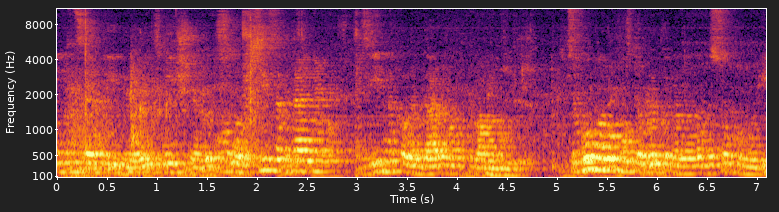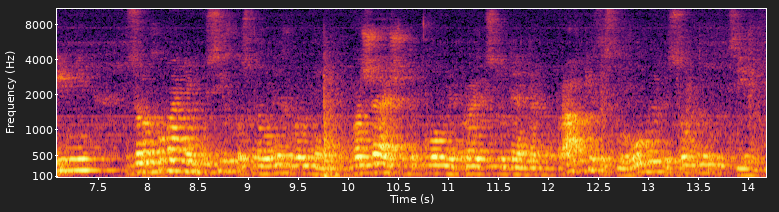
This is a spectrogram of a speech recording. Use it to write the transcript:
ініціативно, ритмічно, виконував всі завдання згідно календарного плану. В цілому робота виконана на високому рівні з урахуванням усіх основних вимог. Вважаю, що дипломний проєкт студента поправки заслуговує високої оцінки.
